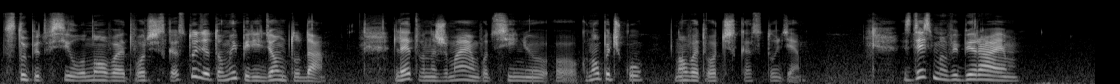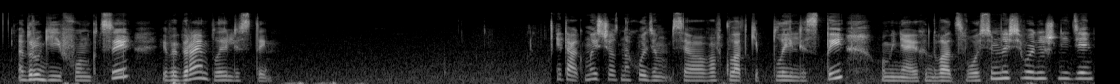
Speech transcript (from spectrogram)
вступит в силу новая творческая студия, то мы перейдем туда. Для этого нажимаем вот синюю э, кнопочку «Новая творческая студия». Здесь мы выбираем другие функции и выбираем плейлисты. Итак, мы сейчас находимся во вкладке плейлисты. У меня их 28 на сегодняшний день.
